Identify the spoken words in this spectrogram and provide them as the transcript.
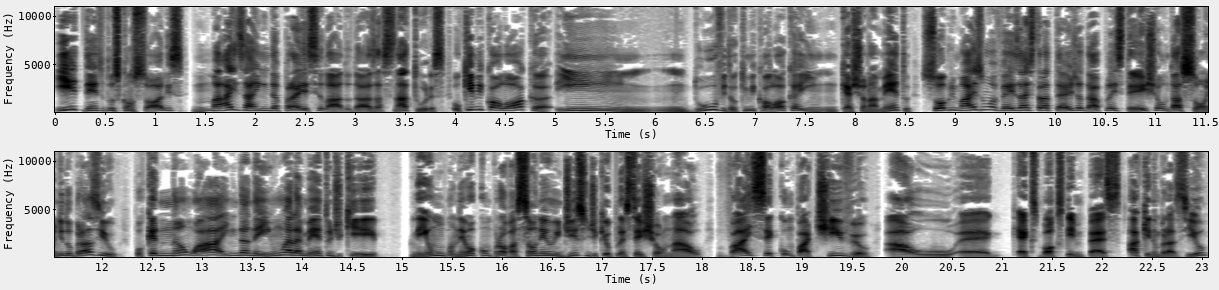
e dentro dos consoles, mais ainda para esse lado das assinaturas. O que me coloca em, em dúvida, o que me coloca em, em questionamento sobre, mais uma vez, a estratégia da PlayStation, da Sony no Brasil. Porque não há ainda nenhum elemento de que nenhum, nenhuma comprovação, nenhum indício de que o PlayStation Now vai ser compatível ao é, Xbox Game Pass aqui no Brasil.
